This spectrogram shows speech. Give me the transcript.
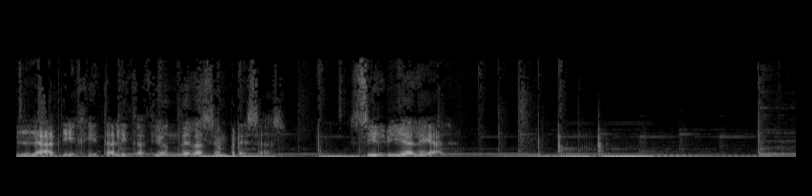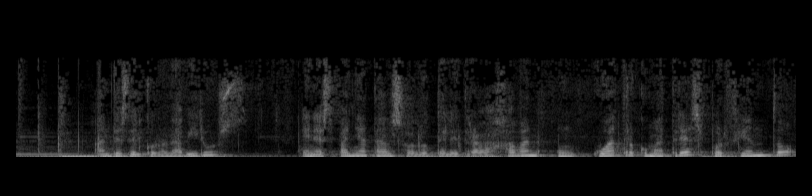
La digitalización de las empresas. Silvia Leal. Antes del coronavirus, en España tan solo teletrabajaban un 4,3%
